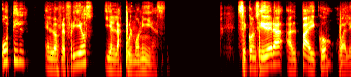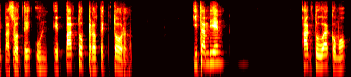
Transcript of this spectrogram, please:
Útil en los resfríos y en las pulmonías. Se considera al paico o al epazote un hepatoprotector y también actúa como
